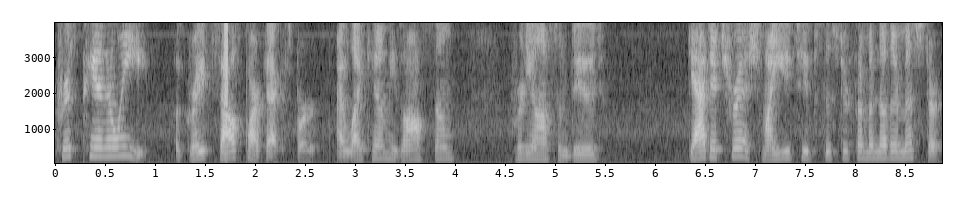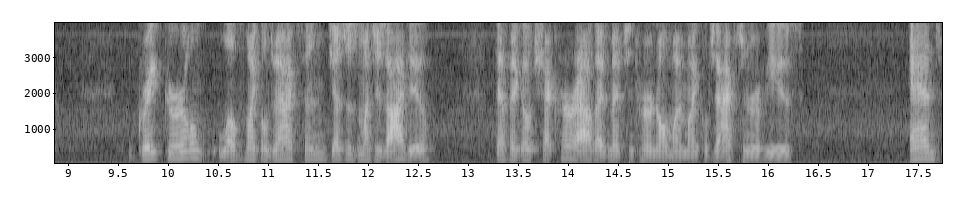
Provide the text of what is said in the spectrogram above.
Chris Panelli, a great South Park expert. I like him. He's awesome. Pretty awesome dude. Gadget Trish, my YouTube sister from another mister. Great girl, loves Michael Jackson just as much as I do. Definitely go check her out. I've mentioned her in all my Michael Jackson reviews. And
